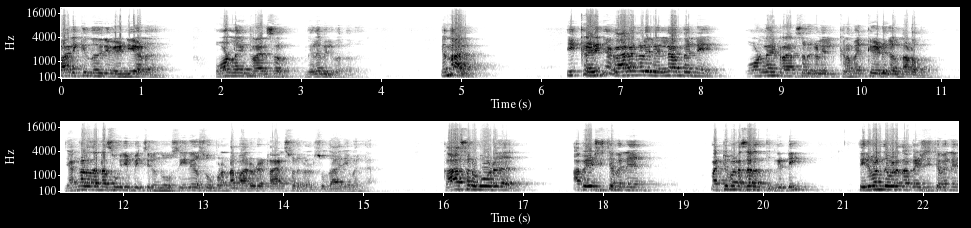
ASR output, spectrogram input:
പാലിക്കുന്നതിന് വേണ്ടിയാണ് ഓൺലൈൻ ട്രാൻസ്ഫർ നിലവിൽ വന്നത്. എന്നാൽ ഈ കഴിഞ്ഞ കാലങ്ങളിലെല്ലാം തന്നെ ഓൺലൈൻ ട്രാൻസ്ഫറുകളിൽ ക്രമക്കേടുകൾ നടന്നു. ഞങ്ങൾ തന്നെ സൂചിപ്പിച്ചിരുന്നു സീനിയർ സൂപ്രണ്ടന്മാരുടെ ട്രാൻസ്ഫറുകൾ സുതാര്യമല്ല. കാസർഗോഡ് അപേക്ഷിച്ചവന് മറ്റു പല സ്ഥലത്തും കിട്ടി. തിരുവനന്തപുരത്ത് അപേക്ഷിച്ചവന്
